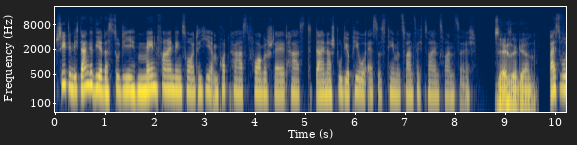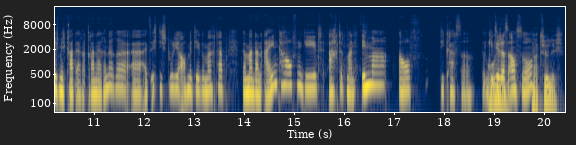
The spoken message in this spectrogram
Shetin, ich danke dir, dass du die Main Findings heute hier im Podcast vorgestellt hast, deiner Studie POS-Systeme 2022. Sehr, sehr gerne. Weißt du, wo ich mich gerade er dran erinnere, äh, als ich die Studie auch mit dir gemacht habe? Wenn man dann einkaufen geht, achtet man immer auf die Kasse. Geht oh, dir ja. das auch so? Natürlich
